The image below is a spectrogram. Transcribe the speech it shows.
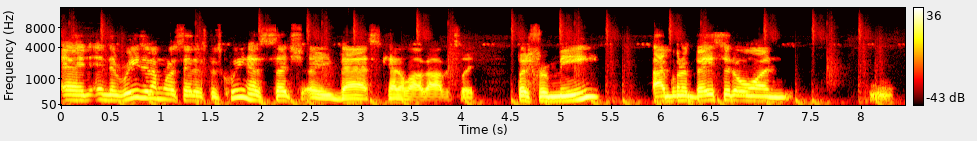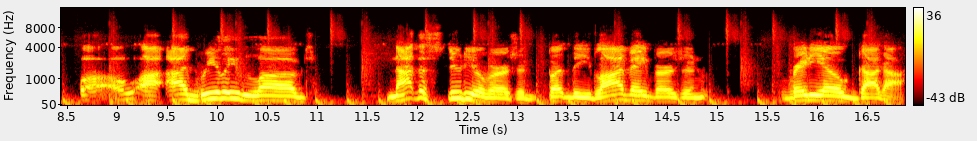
and and the reason I'm going to say this because Queen has such a vast catalog, obviously, but for me, I'm going to base it on. I really loved not the studio version, but the live aid version, Radio Gaga.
